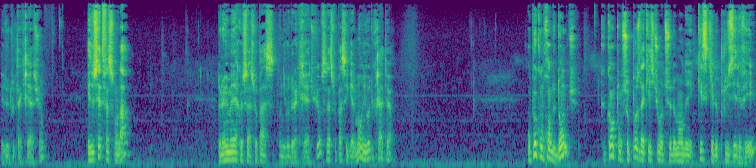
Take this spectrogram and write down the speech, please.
et de toute la création. Et de cette façon-là, de la même manière que cela se passe au niveau de la créature, cela se passe également au niveau du créateur. On peut comprendre donc que quand on se pose la question de se demander qu'est-ce qui est le plus élevé,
